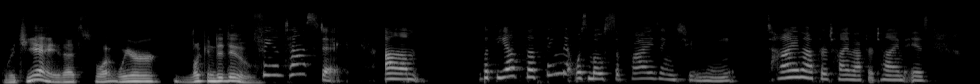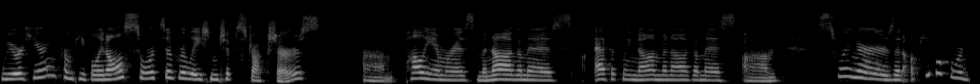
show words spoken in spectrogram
Which, yay, that's what we're looking to do. Fantastic. Um, but the the thing that was most surprising to me, time after time after time, is we were hearing from people in all sorts of relationship structures, um, polyamorous, monogamous, ethically non-monogamous, um, swingers, and people who were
